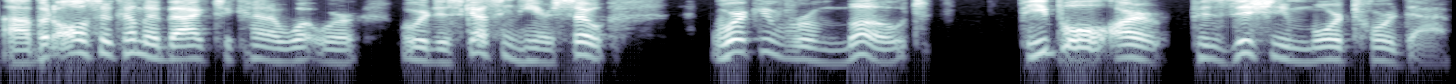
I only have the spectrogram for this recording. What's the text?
Uh, but also coming back to kind of what we're what we're discussing here. So working remote, people are positioning more toward that.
